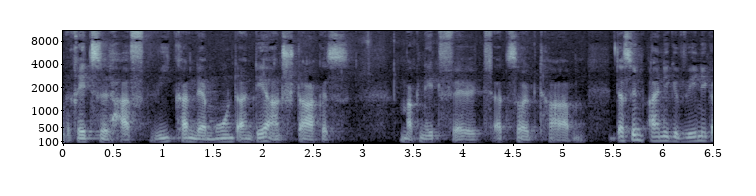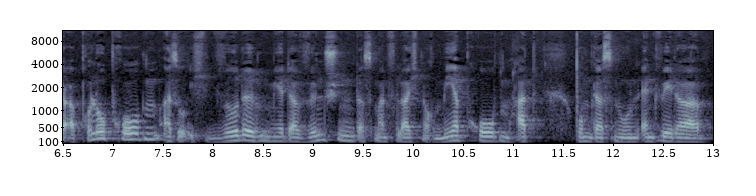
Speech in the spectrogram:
rätselhaft. Wie kann der Mond ein derart starkes Magnetfeld erzeugt haben? Das sind einige wenige Apollo-Proben. Also ich würde mir da wünschen, dass man vielleicht noch mehr Proben hat, um das nun entweder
